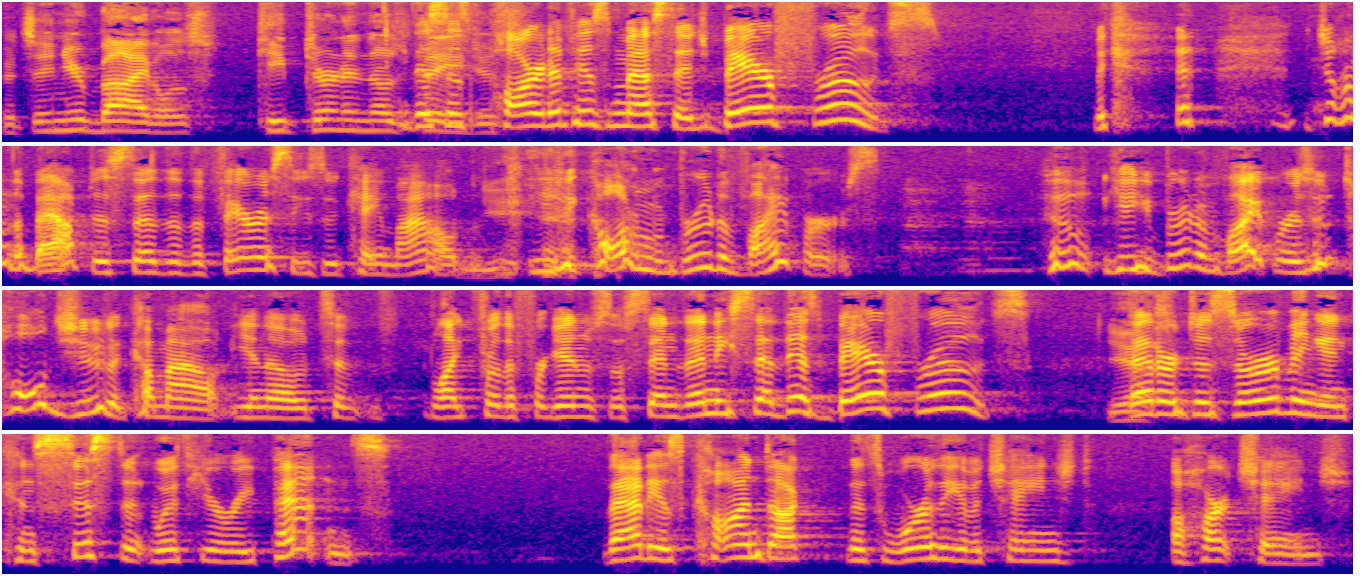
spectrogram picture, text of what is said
It's in your Bibles. Keep turning those this pages. is part of his message. Bear fruits. John the Baptist said to the Pharisees who came out, yeah. he called them a brood of vipers. Who, you brood of vipers, who told you to come out, you know, to like for the forgiveness of sin? Then he said this bear fruits yes. that are deserving and consistent with your repentance. That is conduct that's worthy of a changed, a heart change,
